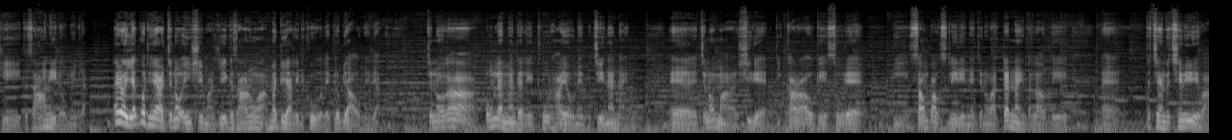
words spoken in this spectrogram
ရေကစားနေတော့မြစ်ဗျအဲ့တော့ရက်ွက်ထဲကကျွန်တော်အိမ်ရှိမှာရေကစားတော့အမှတ်တရလေးတစ်ခုကိုလည်းပြောပြအောင်မြစ်ဗျကျွန်တော်ကအုံးလက်မန်းတက်လေးထိုးထားရုံနဲ့မကျေနပ်နိုင်ဘူးအဲကျွန်တော်မှာရှိတဲ့ဒီ karaoke ဆိုတဲ့ဒီ sound box လေးတွေနဲ့ကျွန်တော်ကတက်နိုင်သလောက်လေးအဲတကြံတချင်းလေးတွေပါ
